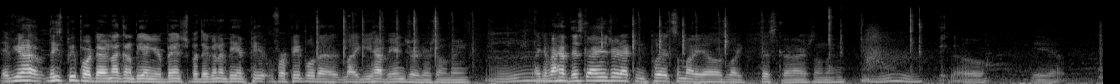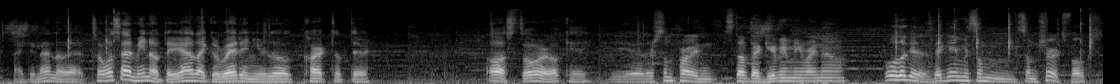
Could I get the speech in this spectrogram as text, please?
if you have these people that are not going to be on your bench, but they're going to be in pe- for people that like you have injured or something. Mm. Like if I have this guy injured, I can put somebody else like this guy or something. Mm. So, yeah. I did not know that. So what's that mean up there? You have like a red in your little cart up there. Oh, a store. Okay. Yeah, there's some probably stuff they're giving me right now. Oh, look at this. They gave me some some shirts, folks.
